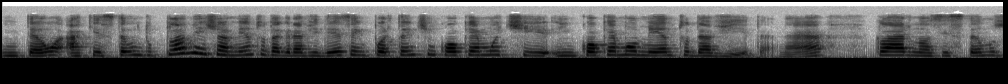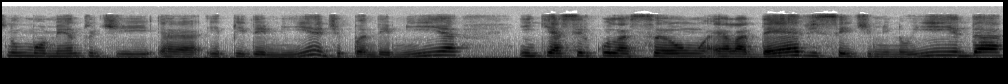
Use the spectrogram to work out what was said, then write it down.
então a questão do planejamento da gravidez é importante em qualquer motivo, em qualquer momento da vida, né? Claro, nós estamos num momento de epidemia, de pandemia, em que a circulação ela deve ser diminuída,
